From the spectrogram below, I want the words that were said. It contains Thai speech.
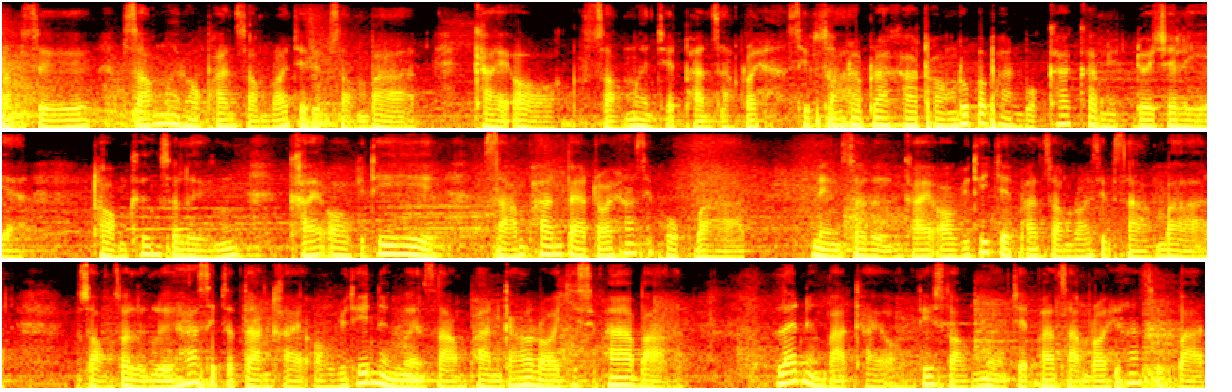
รับซื้อ 26,272 บาท ขายออก 27,350สำหรับราคาทองรูปพรรณบวกค่ากำเนิดโดยเฉลี่ย ทองครึ่งสลึง ขายออกอยู่ที่ 3,856 บาท 1 สลึงขายออกอยู่ที่ 7,213 บาท 2 สลึงหรือ 50สตางค์ขายออกอยู่ที่ 13,925 บาท และ 1 บาทขายออกที่ 27,350 บาท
